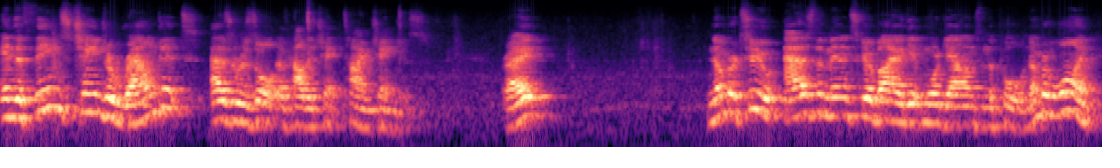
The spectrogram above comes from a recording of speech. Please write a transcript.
And the things change around it as a result of how the cha time changes. Right? Number two, as the minutes go by, I get more gallons in the pool. Number one,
